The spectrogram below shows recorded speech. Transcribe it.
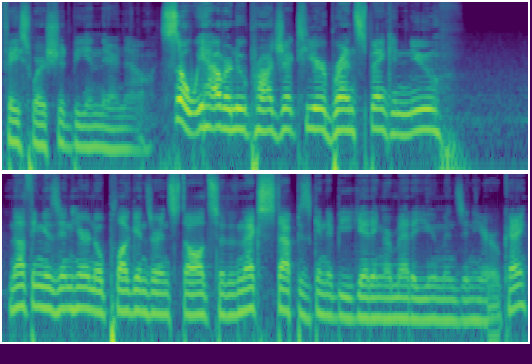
faceware should be in there now. So we have our new project here, brand spanking new. Nothing is in here, no plugins are installed. So the next step is going to be getting our MetaHumans in here, okay?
